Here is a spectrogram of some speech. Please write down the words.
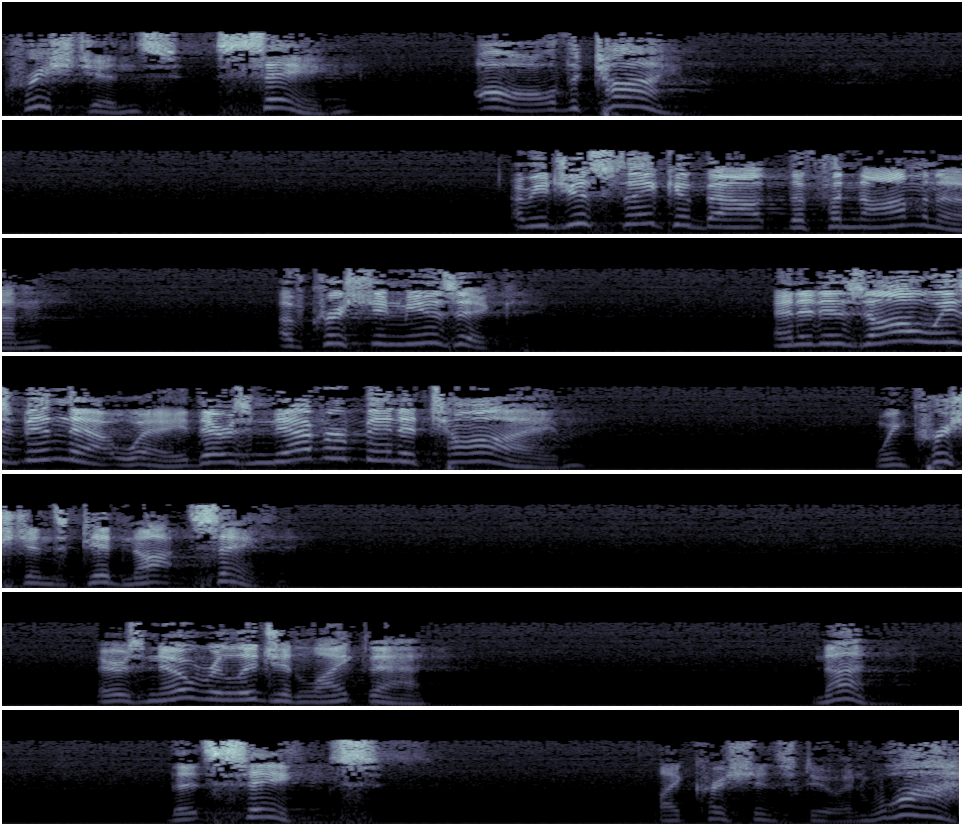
Christians sing all the time. I mean, just think about the phenomenon of Christian music. And it has always been that way. There's never been a time when Christians did not sing. There's no religion like that. None that sings like Christians do. And why?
